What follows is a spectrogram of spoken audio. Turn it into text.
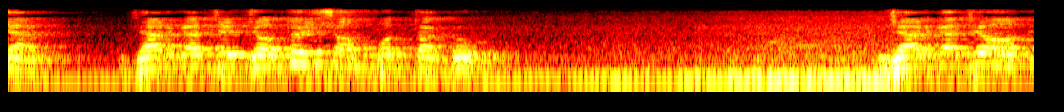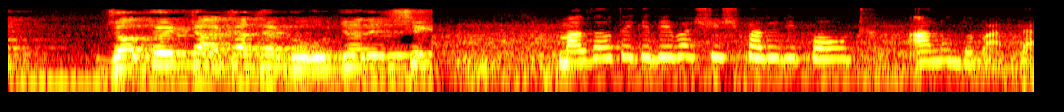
যান, যার কাছে যতই সম্পদ থাকুক, যার কাছে যতই টাকা থাকুক, যদি মালদহ থেকে দেবাশিস পালের রিপোর্ট আনন্দ বার্তা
